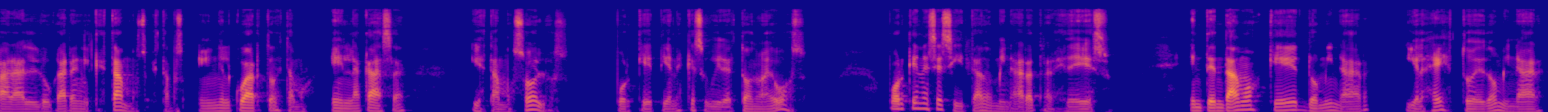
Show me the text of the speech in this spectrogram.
para el lugar en el que estamos. Estamos en el cuarto, estamos en la casa y estamos solos. ¿Por qué tienes que subir el tono de voz? Porque necesita dominar a través de eso. Entendamos que dominar y el gesto de dominar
